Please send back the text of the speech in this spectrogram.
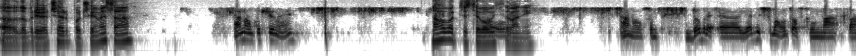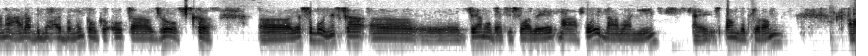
Dobrý večer, počujeme sa? Áno, počujeme. No hovorte ste vo vysielaní. Áno, som. Dobre, uh, ja by som mal otázku na pána Harabinu, alebo niekoľko otázok. Uh, ja som bol dneska uh, priamo v Bratislave na pojednávaní aj s pánom doktorom a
